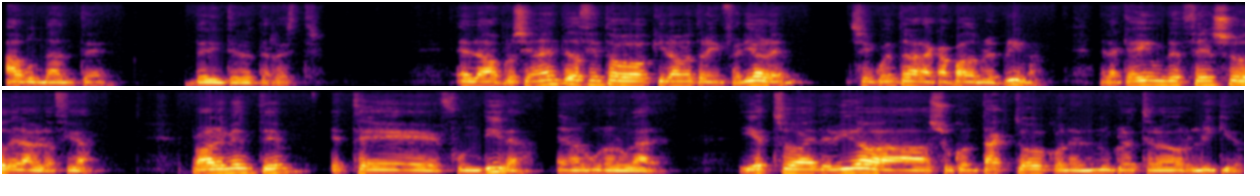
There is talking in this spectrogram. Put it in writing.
abundante del interior terrestre. En los aproximadamente 200 kilómetros inferiores se encuentra la capa doble prima, en la que hay un descenso de la velocidad. Probablemente esté fundida en algunos lugares y esto es debido a su contacto con el núcleo exterior líquido.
